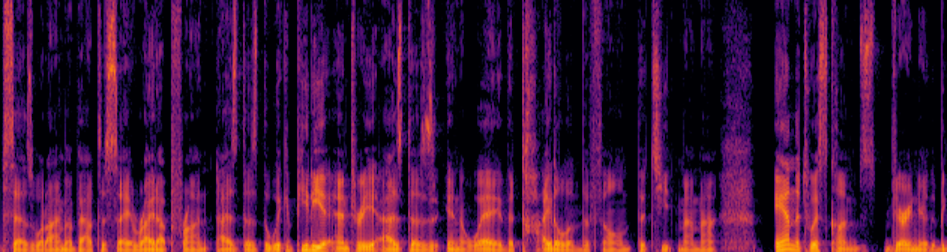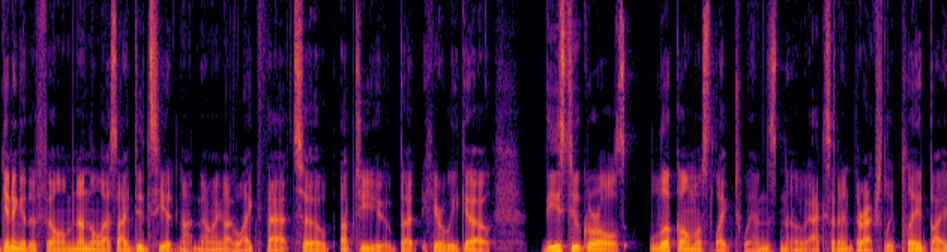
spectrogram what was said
says what I'm about to say right up front, as does the Wikipedia entry, as does, in a way, the title of the film, Petite Maman. And the twist comes very near the beginning of the film. Nonetheless, I did see it not knowing. I liked that. So up to you. But here we go. These two girls look almost like twins. No accident. They're actually played by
